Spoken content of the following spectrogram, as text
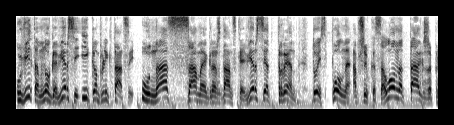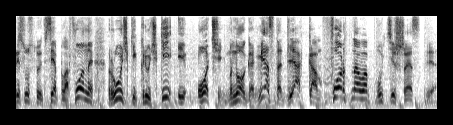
У Вита много версий и комплектаций. У нас самая гражданская версия тренд, то есть полная обшивка салона. Также присутствуют все плафоны, ручки, крючки и очень много места для комфортного путешествия.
